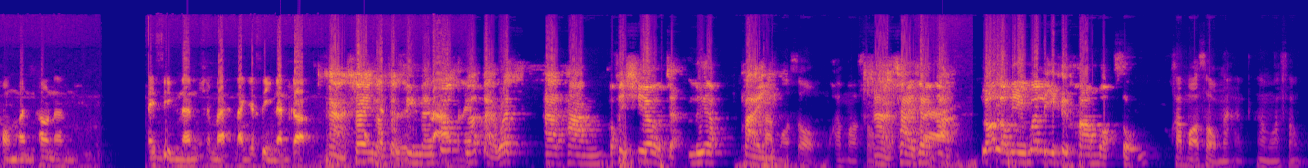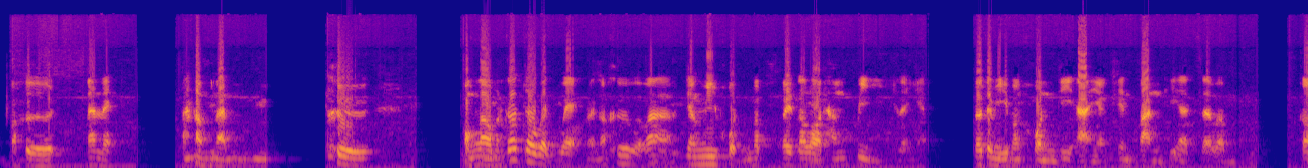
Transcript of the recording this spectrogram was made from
ของมันเท่านั้นไอสิ่งนั้นใช่ไหมหลังจากสิ่งนั้นก็อ่าใช่หลังจากสิ่งนั้นก็แล้วแต่ว่าอาทางออฟฟิเชียลจะเลือกใครความเหมาะสมความเหมาะสมอ่าใช่ใช่อะเราเรามีว่ารีคือความเหมาะสม ความเหมาะสมนะครับความเหมาะสม ก็คือนั่นแหละตามนั้น คือ ของเรามันก็จะแหวกๆหน่อยก็คือ แบบว่ายังมีผลแบบไปตลอดทั้งปีอะไรเงี้ย ก็จะมีบางคนที่อ่าอย่างเช่นปันที่อาจจะแบบ ก็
